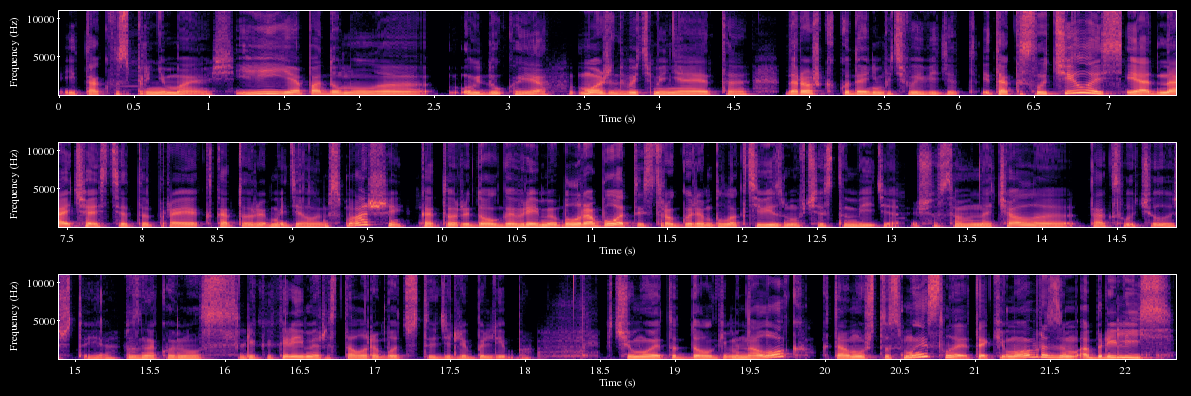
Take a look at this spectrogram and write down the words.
и так воспринимаю занимаюсь. И я подумала, уйду-ка я. Может быть, меня эта дорожка куда-нибудь выведет. И так и случилось. И одна часть — это проект, который мы делаем с Машей, который долгое время был работой, строго говоря, был активизмом в чистом виде. Еще с самого начала так случилось, что я познакомилась с Ликой Кремер и стала работать в студии «Либо-либо». К чему этот долгий монолог? К тому, что смыслы таким образом обрелись.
